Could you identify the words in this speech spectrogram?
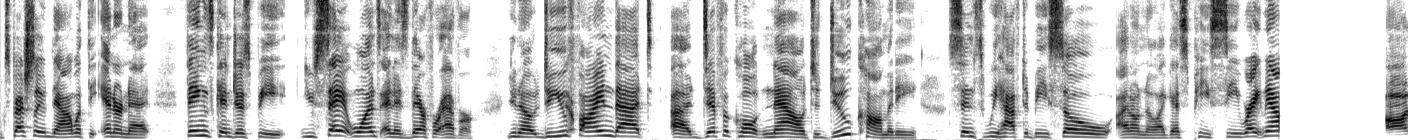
especially now with the internet, things can just be you say it once and it's there forever. You know, do you find that uh, difficult now to do comedy since we have to be so, I don't know, I guess PC right now? Uh,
